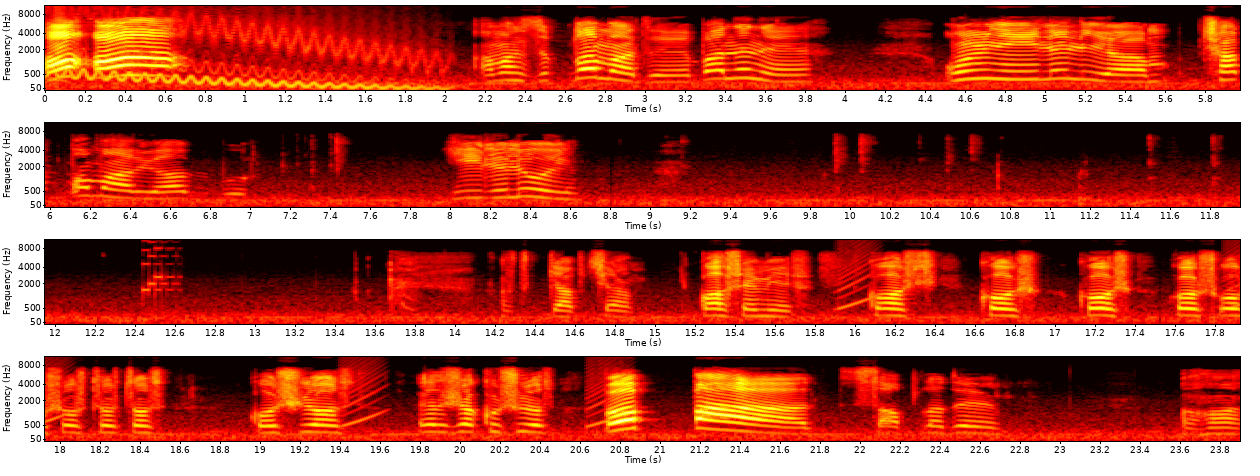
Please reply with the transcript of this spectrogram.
Aa! Ama zıplamadı. Bana ne? Oyun hileli ya. Çakma mı arıyor abi bu? Hileli oyun. Yapacağım. Koş Emir. Koş, koş, koş, koş, koş, koş, koş, koş. Koşuyoruz. Arkadaşlar koşuyoruz. Hoppa! Sapladım. Aha.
